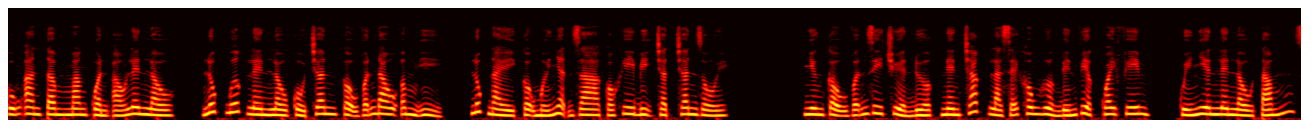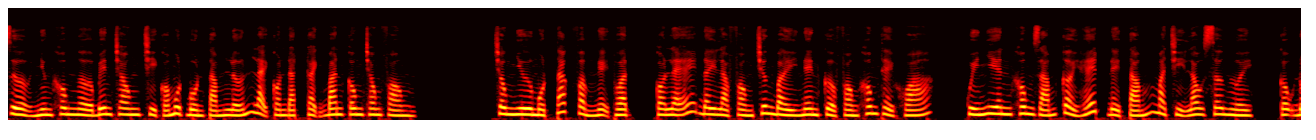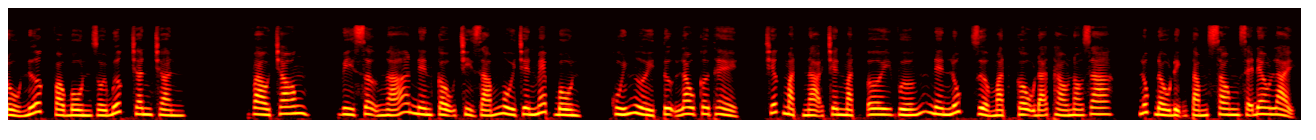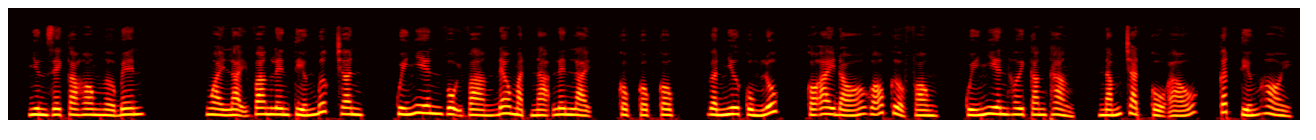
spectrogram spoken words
Cũng an tâm mang quần áo lên lầu, lúc bước lên lầu cổ chân cậu vẫn đau âm ỉ, lúc này cậu mới nhận ra có khi bị chật chân rồi. Nhưng cậu vẫn di chuyển được nên chắc là sẽ không hưởng đến việc quay phim. Quý nhiên lên lầu tắm rửa nhưng không ngờ bên trong chỉ có một bồn tắm lớn lại còn đặt cạnh ban công trong phòng. Trông như một tác phẩm nghệ thuật, có lẽ đây là phòng trưng bày nên cửa phòng không thể khóa. Quý nhiên không dám cởi hết để tắm mà chỉ lau sơ người, cậu đổ nước vào bồn rồi bước chân trần. Vào trong, vì sợ ngã nên cậu chỉ dám ngồi trên mép bồn, cúi người tự lau cơ thể, chiếc mặt nạ trên mặt ơi vướng nên lúc rửa mặt cậu đã tháo nó ra, lúc đầu định tắm xong sẽ đeo lại, nhưng Zeka Hong ngờ bên. Ngoài lại vang lên tiếng bước chân, quý nhiên vội vàng đeo mặt nạ lên lại, cộc cộc cộc, gần như cùng lúc, có ai đó gõ cửa phòng, quý nhiên hơi căng thẳng, nắm chặt cổ áo, cất tiếng hỏi.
